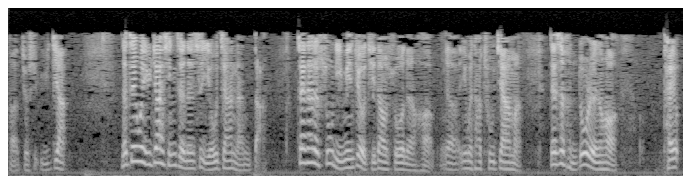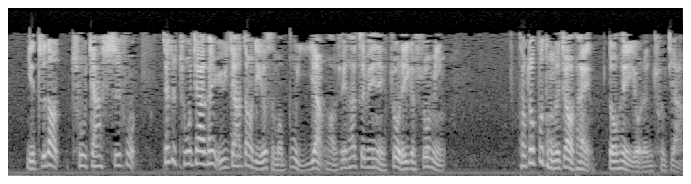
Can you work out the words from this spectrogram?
啊，就是瑜伽。那这位瑜伽行者呢是尤加南达，在他的书里面就有提到说呢，哈，呃，因为他出家嘛，但是很多人哈，他也知道出家师傅，但是出家跟瑜伽到底有什么不一样啊？所以他这边也做了一个说明。他说，不同的教派都会有人出家。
